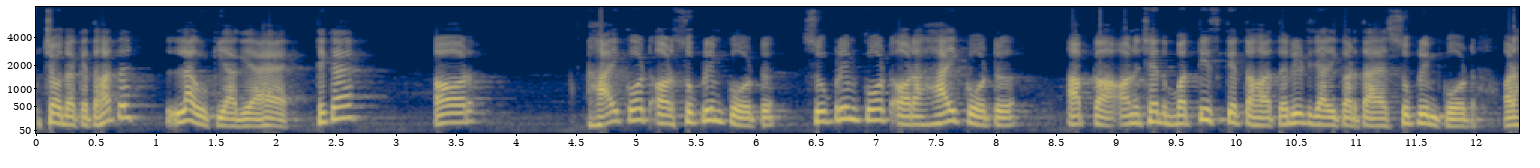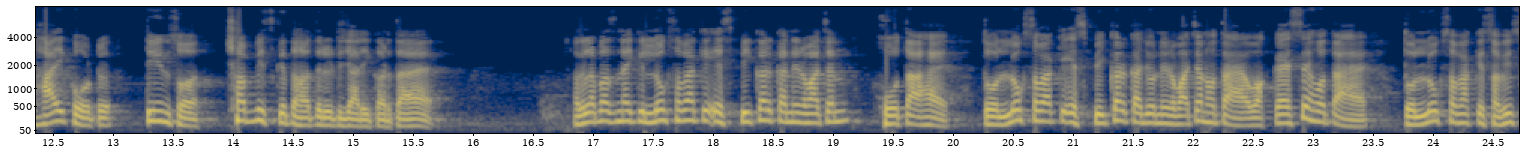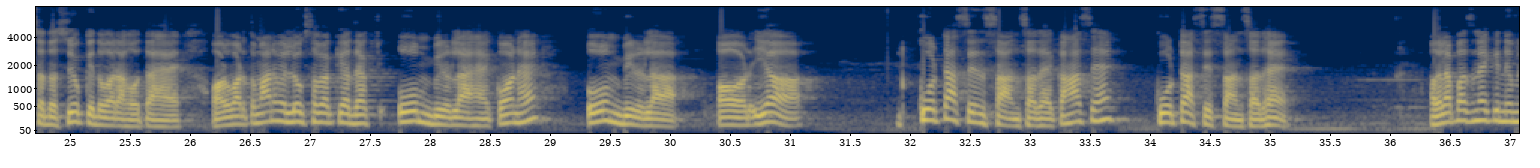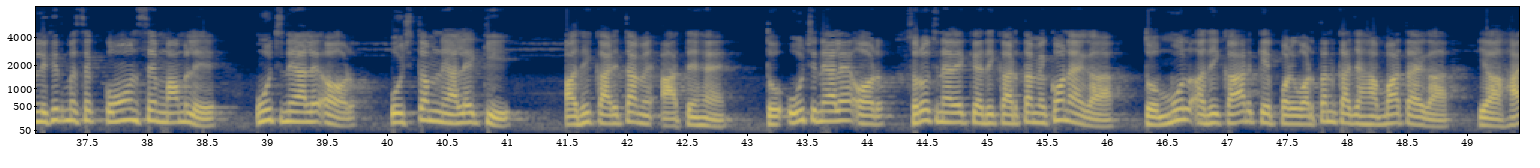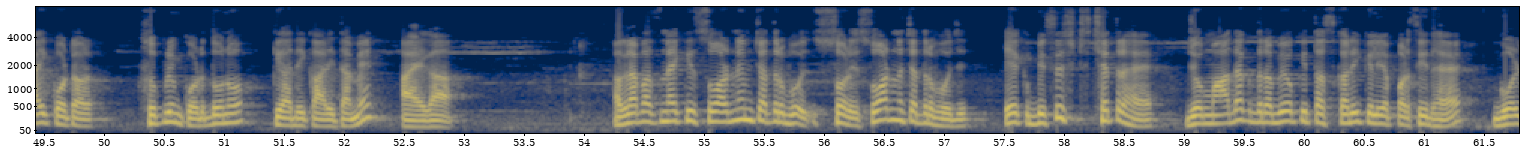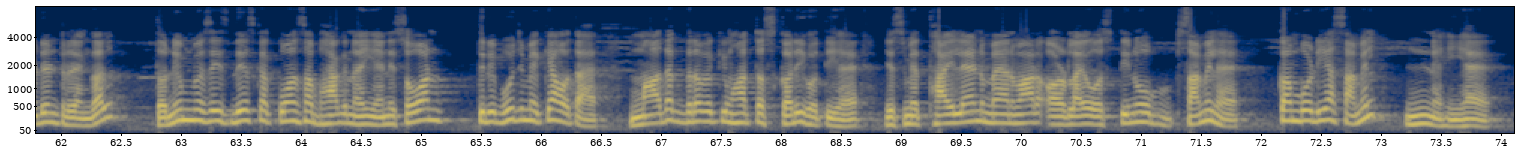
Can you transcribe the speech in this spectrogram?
14 के तहत लागू किया गया है, ठीक है? और हाई कोर्ट और सुप्रीम कोर्ट सुप्रीम कोर्ट और हाई कोर्ट आपका अनुच्छेद 32 के तहत रिट जारी करता है, सुप्रीम कोर्ट और हाई कोर्ट 326 के तहत रिट जारी करता है। अगला प्रश्न है कि लोकसभा के स्पीकर का निर्वाचन होता है तो लोकसभा के स्पीकर का जो निर्वाचन होता है, वह कैसे होता है? तो लोकसभा के सभी सदस्यों के द्वारा होता है। और वर्तमान में लोकसभा के अध्यक्ष ओम बिरला हैं। कौन है? ओम बिरला। और यह कोटा से सांसद है। कहाँ से हैं? कोटा से सांसद हैं। अगला प्रश्न है कि निम्नलिखित में से कौन से मामले उच्च न्यायालय और उच्चतम न्यायालय की अधिकारिता में आते हैं? तो उच्च न्यायालय और सर्वोच्च न्यायालय की अधिकारिता में कौन आएगा? तो मूल अधिकार के परिवर्तन का जहाँ बात आएगा, यह हाई कोर्ट और सुप्रीम कोर्ट दोनों की अधिकारिता में आएगा। अगला प्रश्न है कि स्वर्णिम चतुर्भुज सॉरी स्वर्ण चतुर्भुज एक विशिष्ट क्षेत्र है जो मादक द्रव्यों की तस्करी के लिए प्रसिद्ध है गोल्डन ट्रेंगल तो निम्न में से इस देश का कौन सा भाग नहीं है? यानी स्वर्ण त्रिभुज में क्या होता है? मादक द्रव्य की वहाँ तस्करी होती है, जिसमें थाईलैंड, म्यांमार और लाओस तीनों शामिल है, कंबोडिया शामिल नहीं है।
